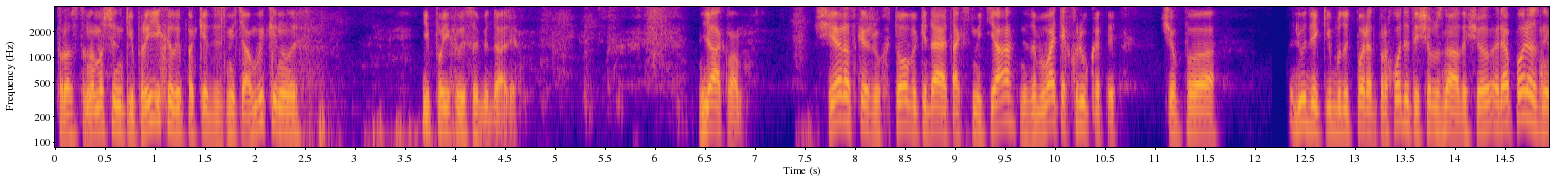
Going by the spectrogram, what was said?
Просто на машинки приїхали, пакет зі сміттям викинули і поїхали собі далі. Як вам? Ще раз кажу, хто викидає так сміття, не забувайте хрюкати, щоб е, люди, які будуть поряд проходити, щоб знали, що ря- поряд з ним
